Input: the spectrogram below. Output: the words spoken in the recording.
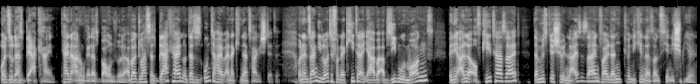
Und so das Berghain. Keine Ahnung, wer das bauen würde. Aber du hast das Berghain und das ist unterhalb einer Kindertagesstätte. Und dann sagen die Leute von der Kita, ja, aber ab 7 Uhr morgens, wenn ihr alle auf Kita seid, dann müsst ihr schön leise sein, weil dann können die Kinder sonst hier nicht spielen.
